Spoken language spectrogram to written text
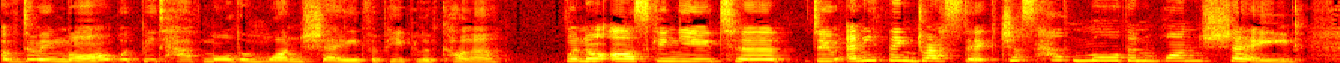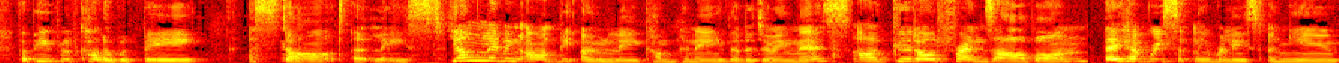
of doing more would be to have more than one shade for people of colour. We're not asking you to do anything drastic, just have more than one shade for people of colour would be a start at least. Young Living aren't the only company that are doing this. Our good old friends Arbonne, they have recently released a new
